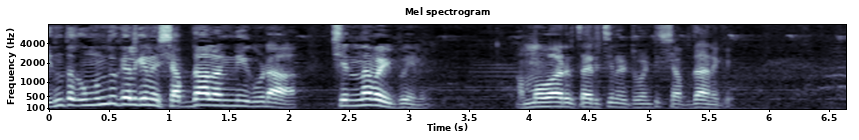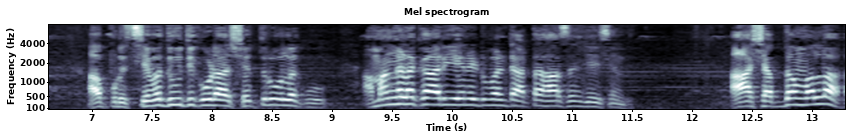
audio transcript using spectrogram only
ఇంతకు ముందు కలిగిన శబ్దాలన్నీ కూడా చిన్నవైపోయినాయి. అమ్మవారు చరిచినటువంటి శబ్దానికి. అప్పుడు శివదూతి కూడా శత్రువులకు అమంగళకారి అయినటువంటి అట్టహాసం చేసింది. ఆ శబ్దం వల్ల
